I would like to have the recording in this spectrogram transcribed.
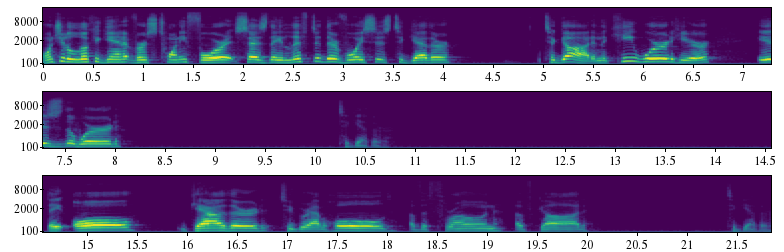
I want you to look again at verse 24. It says, They lifted their voices together to God. And the key word here is the word together. They all gathered to grab hold of the throne of God together.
